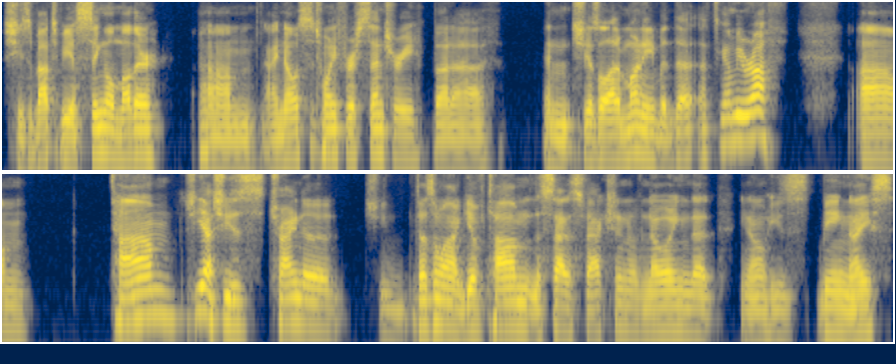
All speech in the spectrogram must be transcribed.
she's about to be a single mother. Um, I know it's the 21st century, but uh, and she has a lot of money, but that, that's gonna be rough. Um, Tom, yeah, she's trying to she doesn't want to give Tom the satisfaction of knowing that you know he's being nice,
